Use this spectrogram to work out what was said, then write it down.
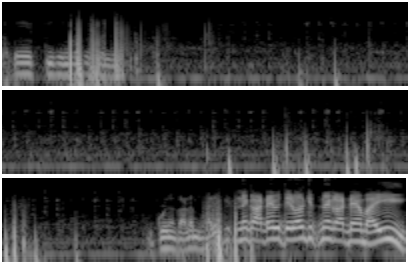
सेफ़ की चाहिए तो बोलना कोई ना काटा बिछा कितने काटे हैं तेरे पास? कितने काटे हैं भाई?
